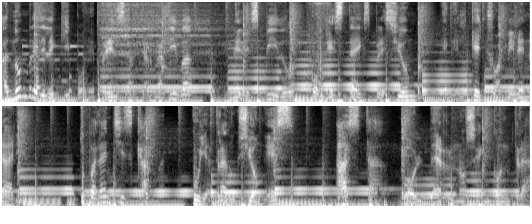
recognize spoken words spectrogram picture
A nombre del equipo de prensa alternativa, me despido con esta expresión en el quechua milenario. Tupananchis Kama, cuya traducción es hasta volvernos a encontrar.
